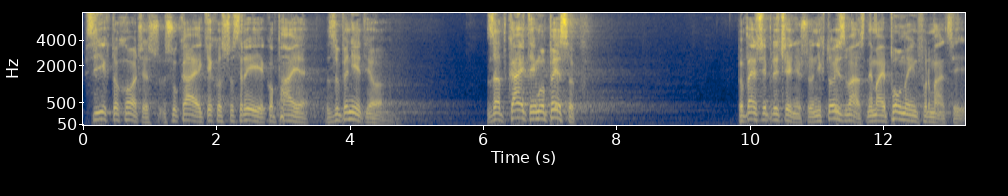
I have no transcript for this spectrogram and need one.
Всі, хто хоче, шукає, якихось щось риє, копає, зупиніть його. Заткайте йому писок. По першій причині, що ніхто із вас не має повної інформації.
